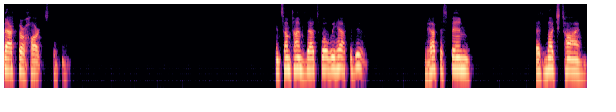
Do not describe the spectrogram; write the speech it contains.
back their hearts to Him. And sometimes that's what we have to do. We have to spend as much time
